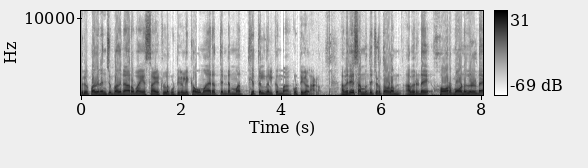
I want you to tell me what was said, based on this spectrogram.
ഒരു പതിനഞ്ചും പതിനാറ് വയസ്സായിട്ടുള്ള കുട്ടികൾ ഈ കൗമാരത്തിന്റെ മധ്യത്തിൽ നിൽക്കുന്ന കുട്ടികളാണ്. അവരെ സംബന്ധിച്ചിടത്തോളം അവരുടെ ഹോർമോണുകളുടെ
